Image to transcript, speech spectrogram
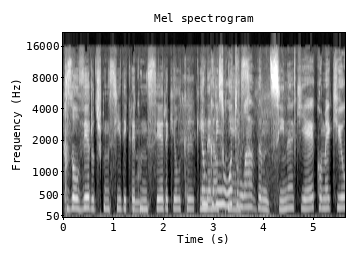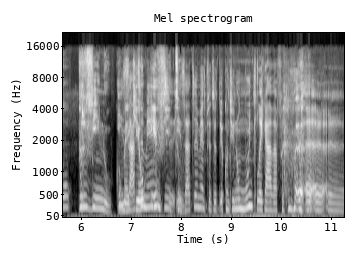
resolver o desconhecido e querer hum. conhecer aquilo que, que ainda é um não se conhece. o outro lado da medicina que é como é que eu previno, como exatamente, é que eu evito. Exatamente, portanto, eu, eu continuo muito ligada a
